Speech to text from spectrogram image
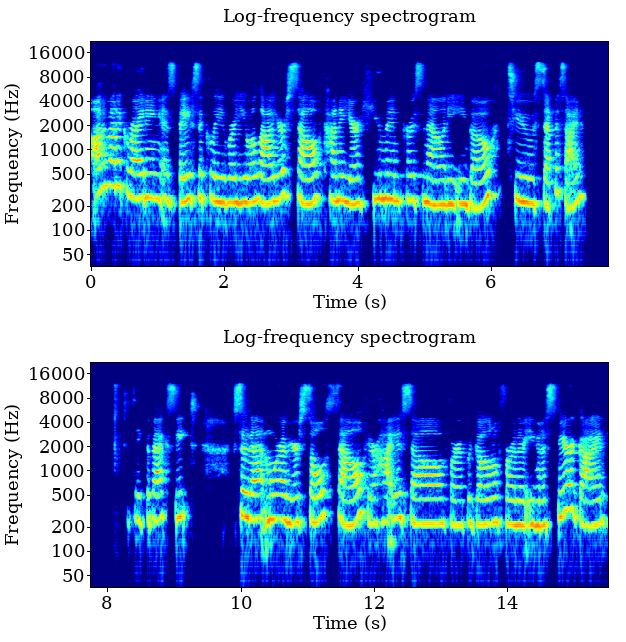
automatic writing is basically where you allow yourself, kind of your human personality ego, to step aside, to take the back seat, so that more of your soul self, your highest self, or if we go a little further, even a spirit guide,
